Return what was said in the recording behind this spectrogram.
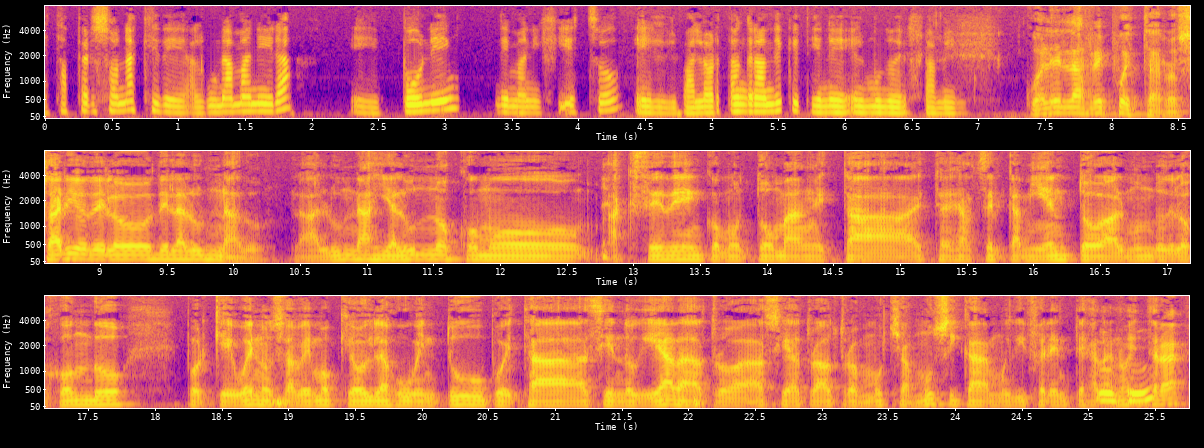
estas personas que de alguna manera eh, ponen de manifiesto el valor tan grande que tiene el mundo del flamenco. ¿Cuál es la respuesta, Rosario, de lo, del alumnado? Las alumnas y alumnos, ¿cómo acceden, cómo toman esta, este acercamiento al mundo de los hondos? porque bueno, sabemos que hoy la juventud pues está siendo guiada hacia otras muchas músicas muy diferentes a la nuestra,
